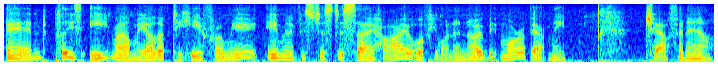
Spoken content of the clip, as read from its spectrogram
And please email me. I love to hear from you, even if it's just to say hi or if you want to know a bit more about me. Ciao for now.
